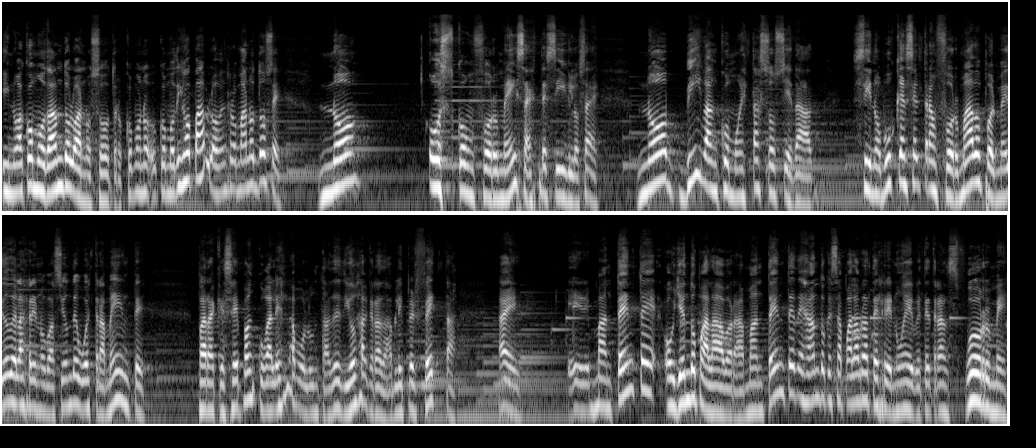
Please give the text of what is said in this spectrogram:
y no acomodándolo a nosotros. Como, como dijo Pablo en Romanos 12, no os conforméis a este siglo. ¿sabes? no vivan como esta sociedad, sino busquen ser transformados por medio de la renovación de vuestra mente para que sepan cuál es la voluntad de Dios agradable y perfecta. Eh, mantente oyendo palabra, mantente dejando que esa palabra te renueve, te transforme,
